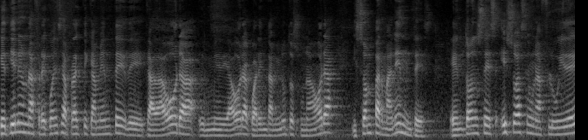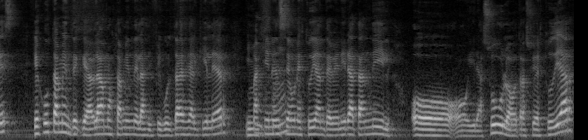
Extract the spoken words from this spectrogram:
que tienen una frecuencia prácticamente de cada hora, media hora, 40 minutos, una hora, y son permanentes. Entonces, eso hace una fluidez que justamente que hablábamos también de las dificultades de alquiler, imagínense un estudiante venir a Tandil o, ir a Azul o a otra ciudad a estudiar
